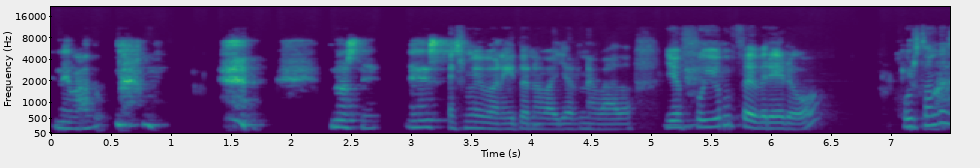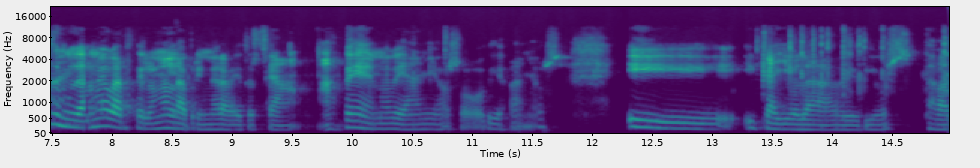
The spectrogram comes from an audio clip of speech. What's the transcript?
nevado. no sé, es... Es muy bonito Nueva York nevado. Yo fui un febrero justo antes de mudarme a Barcelona la primera vez, o sea, hace nueve años o diez años. Y, y, cayó la de Dios. Estaba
